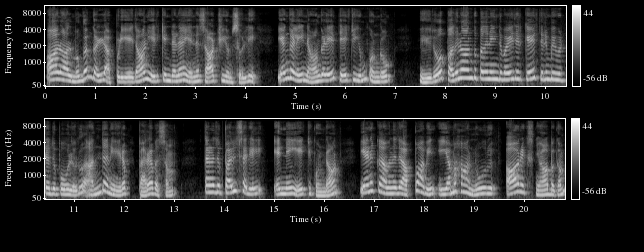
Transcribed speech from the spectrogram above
ஆனால் முகங்கள் அப்படியேதான் இருக்கின்றன என சாட்சியம் சொல்லி எங்களை நாங்களே தேற்றியும் கொண்டோம். ஏதோ பதினான்கு பதினைந்து வயதிற்கே திரும்பிவிட்டது போலொரு அந்த நேர பரவசம். தனது பல்சரில் என்னை ஏற்றி கொண்டான். எனக்கு அவனது அப்பாவின் யமஹா நூறு ஆர்எக்ஸ் ஞாபகம்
